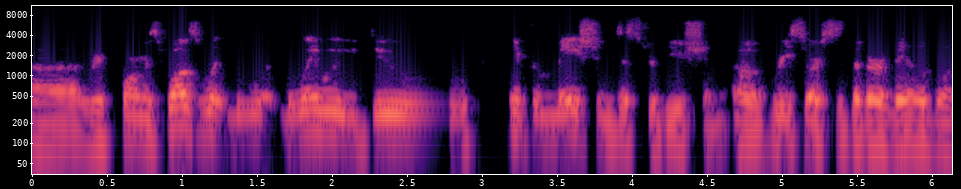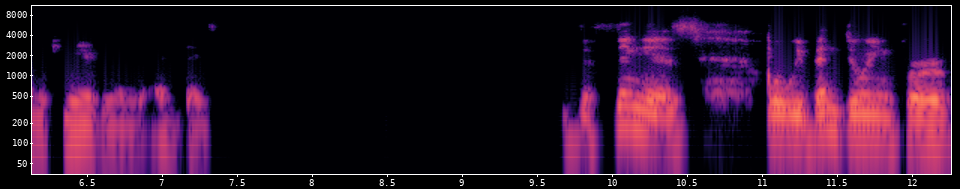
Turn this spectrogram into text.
uh, reform, as well as what, the way we do information distribution of resources that are available in the community and, and things. The thing is, what we've been doing for,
